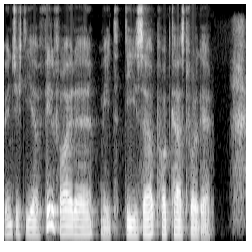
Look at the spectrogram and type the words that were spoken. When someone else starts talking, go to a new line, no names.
wünsche ich dir viel Freude mit dieser Podcast-Folge.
